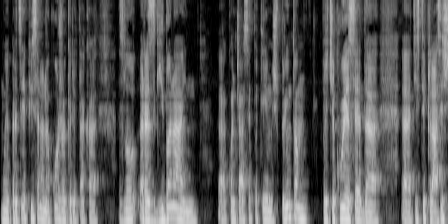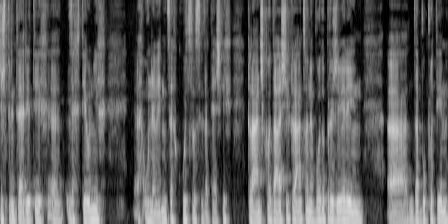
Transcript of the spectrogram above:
mu je precej pisano na kožo, ker je tako zelo razgibana in uh, konča se potem sprintom. Pričakuje se, da uh, tisti klasični sprinterji teh uh, zahtevnih, uh, v navednicah, kulcev, seveda težkih klančkov, daljših klancov, ne bodo preživeli in uh, da bo potem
